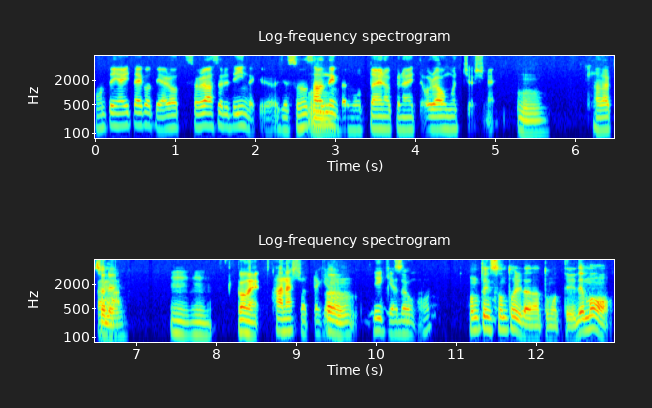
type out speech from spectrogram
本当にやりたいことやろうってそれはそれでいいんだけどじゃあその3年間もったいなくないって俺は思っちゃうしね、うん。あだから、ね。うんうん。ごめん。話しちゃったけど、うん。リキはどう思本当にその通りだなと思って。でも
